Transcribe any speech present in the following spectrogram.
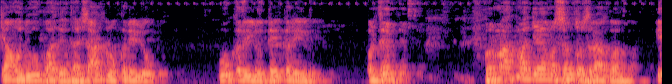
ત્યાં સુધી ઉપાદે થાય છે. આટલું કરી લો હું કરી લો તે કરી લો પણ જે પરમાત્મા જે એમાં સંતોષ રાખવાનો, એ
